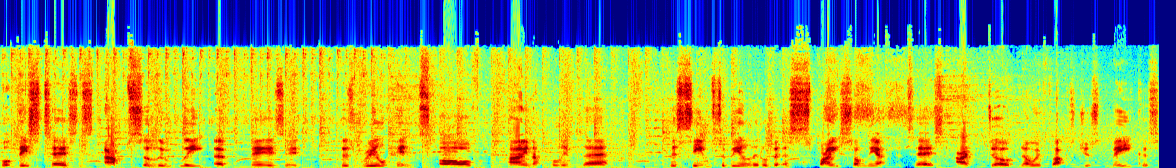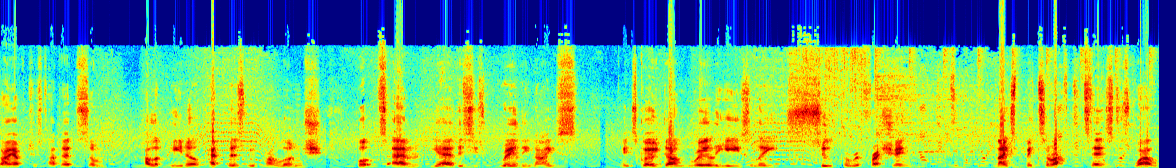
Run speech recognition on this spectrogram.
But this tastes absolutely amazing. There's real hints of pineapple in there. There seems to be a little bit of spice on the aftertaste. I don't know if that's just me because I have just had uh, some jalapeno peppers with my lunch. But um, yeah, this is really nice. It's going down really easily, super refreshing nice bitter aftertaste as well.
